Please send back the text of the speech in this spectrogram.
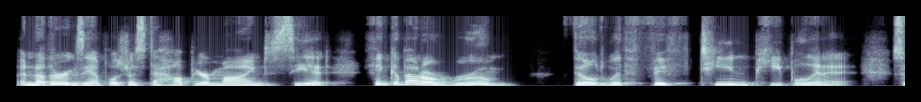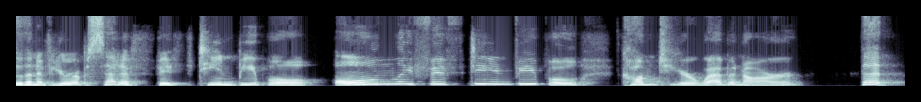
Another example, just to help your mind see it, think about a room filled with 15 people in it. So then, if you're upset if 15 people, only 15 people come to your webinar, that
